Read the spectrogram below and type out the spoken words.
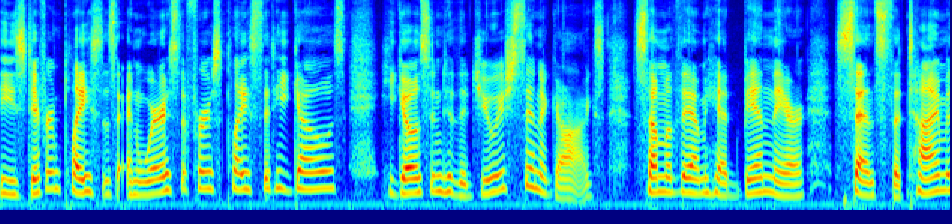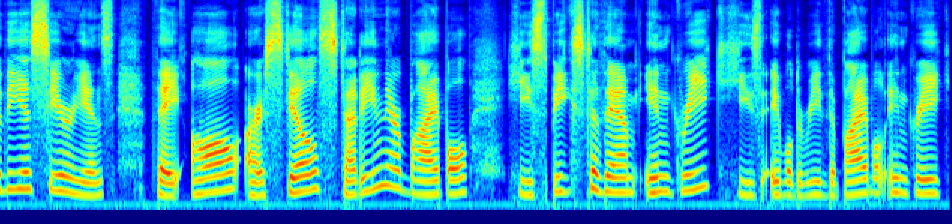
these different places. And where's the first place that he goes? He goes into the Jewish synagogues. Some of them had been there since the time of the Assyrians. They all are still studying their Bible. He speaks to them in Greek. He's able to read the Bible in Greek.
